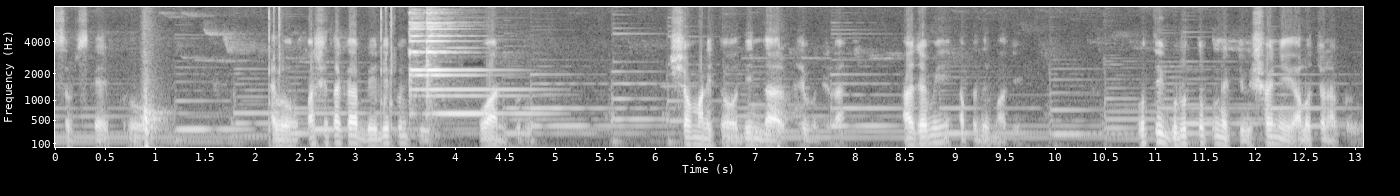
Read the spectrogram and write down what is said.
সাবস্ক্রাইব করুন এবং পাশে থাকা বেলিকুনটি ওয়ান করুন। সম্মানিত দিনদার ভাই বোনেরা আজ আমি আপনাদের মাঝে অতি গুরুত্বপূর্ণ একটি বিষয় নিয়ে আলোচনা করব।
